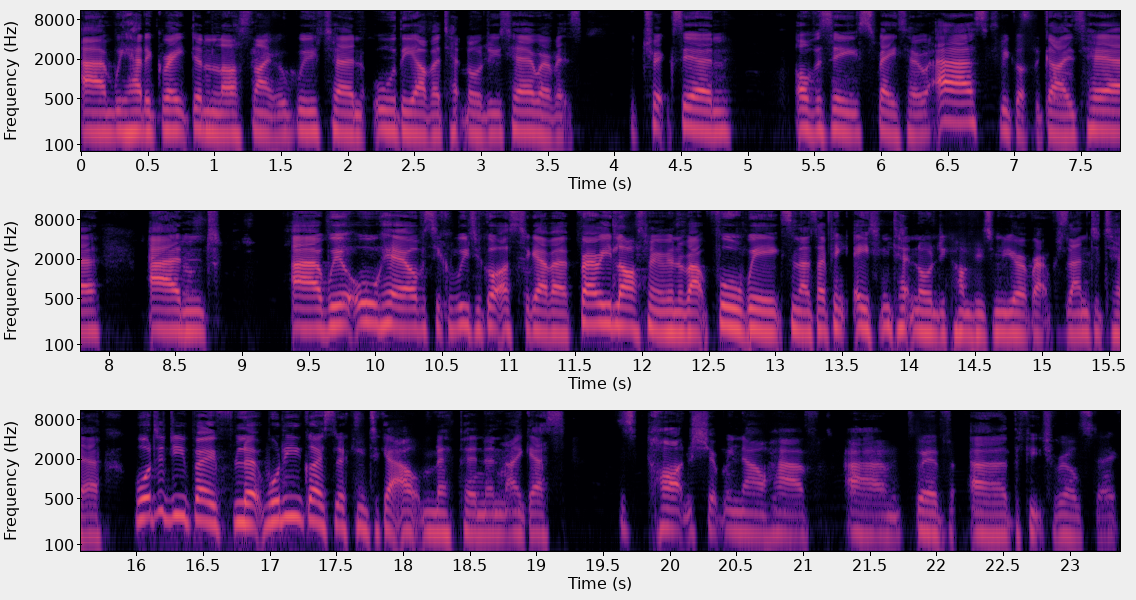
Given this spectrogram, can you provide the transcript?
And we had a great dinner last night with Wouter, all the other technologies here, whether it's Trixion, obviously Space OS, we got the guys here. And uh, we're all here. Obviously, Kabuta got us together very last minute in about four weeks, and there's I think 18 technology companies from Europe represented here. What did you both look? What are you guys looking to get out of MIPIM, and I guess this partnership we now have um, with uh, the future real estate?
